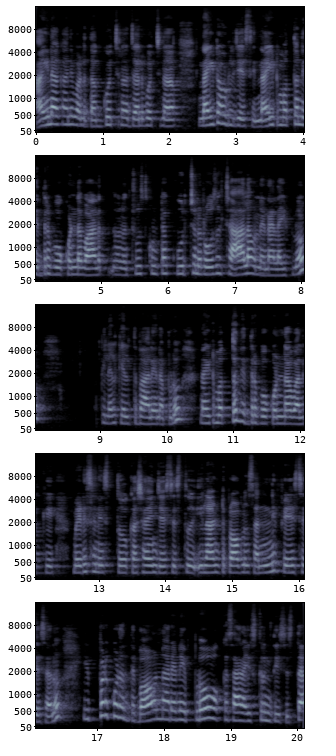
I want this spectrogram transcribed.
అయినా కానీ వాళ్ళు దగ్గు వచ్చినా జలుబు వచ్చినా నైట్ అవుట్లు చేసి నైట్ మొత్తం నిద్రపోకుండా వాళ్ళ చూసుకుంటా కూర్చున్న రోజులు చాలా ఉన్నాయి నా లైఫ్లో. పిల్లలకి హెల్త్ బాగాలేనప్పుడు నైట్ మొత్తం నిద్రపోకుండా వాళ్ళకి మెడిసిన్ ఇస్తూ కషాయం చేసిస్తూ ఇలాంటి ప్రాబ్లమ్స్ అన్నీ ఫేస్ చేశాను. ఇప్పుడు కూడా అంతే బాగున్నారని ఎప్పుడో ఒక్కసారి ఐస్ క్రీమ్ తీసిస్తే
